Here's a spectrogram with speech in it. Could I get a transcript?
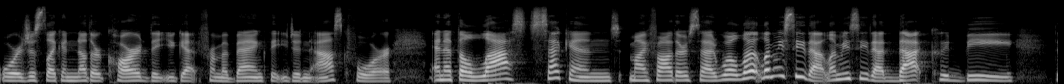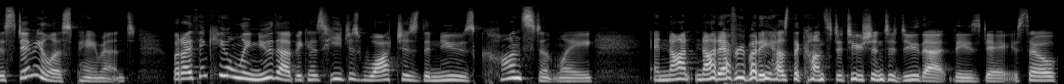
or just like another card that you get from a bank that you didn't ask for. And at the last second, my father said, Well, let, let me see that. Let me see that. That could be the stimulus payment. But I think he only knew that because he just watches the news constantly. And not not everybody has the constitution to do that these days. So,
